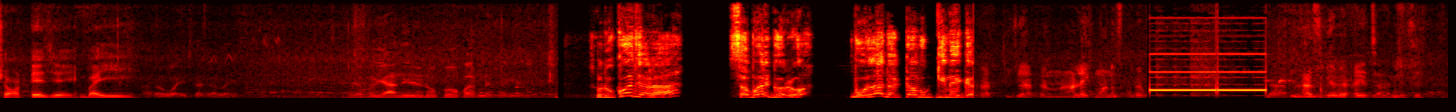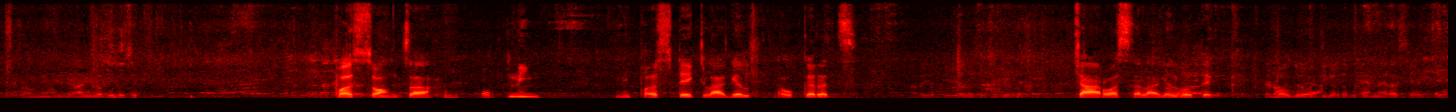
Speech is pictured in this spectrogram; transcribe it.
शॉर्टेज आहे बाई. अरे याने डोकं रुको जरा. सबर करो. बोला धक्का बुक्की नहीं कर. तुझी आता नालायक माणूस आज पाहुणे गेले आईला बोलायचं. फर्स्ट सॉन्गचा ओपनिंग आणि फर्स्ट टेक लागेल लवकरच. चार वाजता लागेल बहुतेक. बघूया. कॅमेरा सेट आहे.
